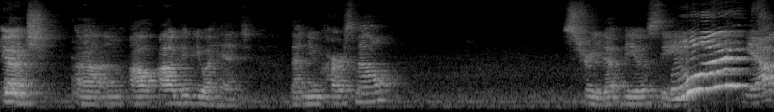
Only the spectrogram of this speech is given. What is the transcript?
Yeah. Which um, I'll I'll give you a hint. That new car smell. Straight up VOC. What? Yep.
